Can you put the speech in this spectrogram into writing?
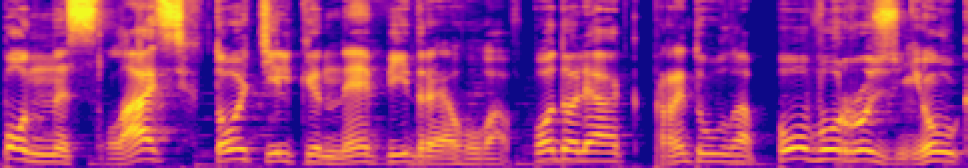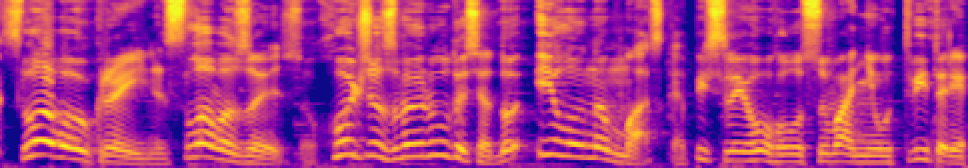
понеслась, хто тільки не відреагував. Подоляк, притула, поворознюк. Слава Україні! Слава ЗСУ! Хочу звернутися до Ілона Маска після його голосування у Твіттері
